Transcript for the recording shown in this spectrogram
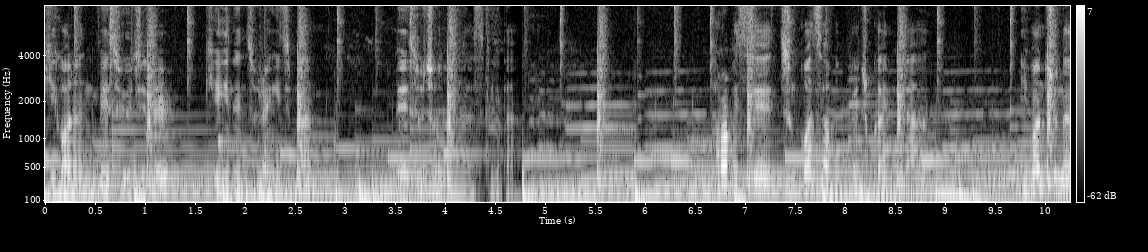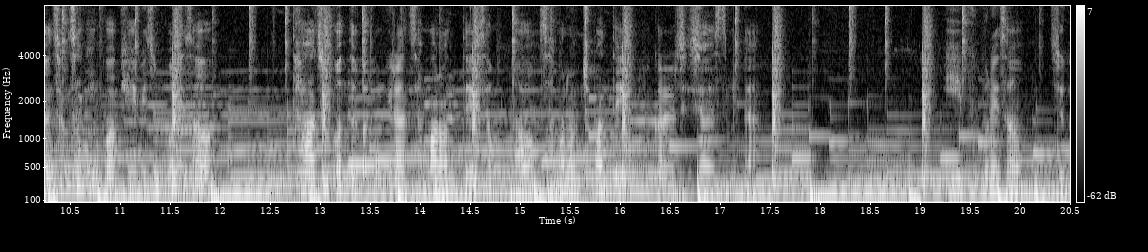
기관은 매수 유지를, 개인은 소량이지만 매수 전환하였습니다. 펄어비스의 증권사 목표 주가입니다. 이번 주는 상상인과 KB증권에서 타 증권들과 동일한 3만 원대에서부터 4만 원 초반대의 목표가를 제시하였습니다. 이 부분에서 지금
